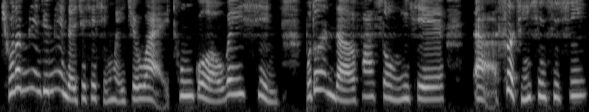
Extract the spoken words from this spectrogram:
除了面对面的这些行为之外，通过微信不断的发送一些呃色情性信息，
